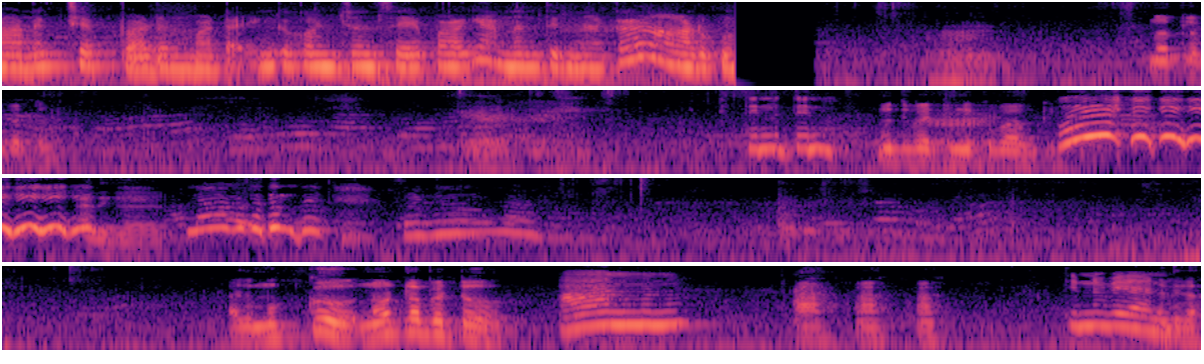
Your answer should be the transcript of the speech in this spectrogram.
నాన్నకి చెప్పాడు అనమాట ఇంకా కొంచెం సేపు ఆగి అన్నం తిన్నాక ఆడుకుంటాడు నోట్లో పెట్టు తిను తిను. ముద్దు పెట్టు నీకు బాబుకి అది ముక్కు నోట్లో పెట్టు. ఆ అనుమను ఆ, ఆ, ఆ. తిన్నవే అను ఇదిగా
